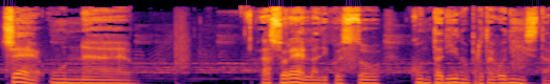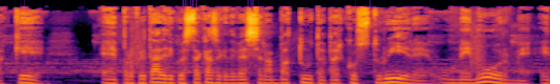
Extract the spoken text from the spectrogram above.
C'è un eh, la sorella di questo contadino protagonista che è proprietaria di questa casa che deve essere abbattuta per costruire un enorme e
